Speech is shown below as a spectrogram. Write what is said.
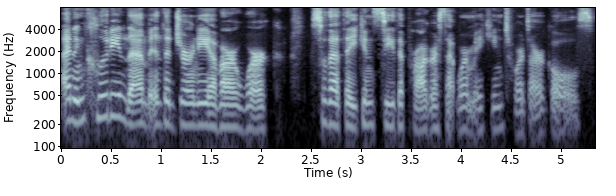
and including them in the journey of our work so that they can see the progress that we're making towards our goals.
